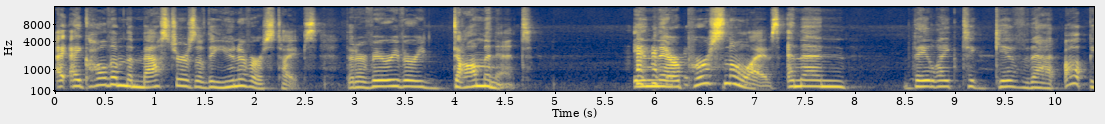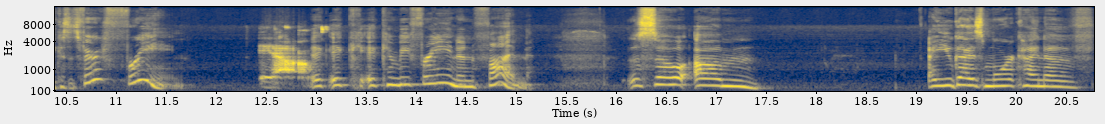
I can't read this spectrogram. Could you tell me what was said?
I, I call them the masters of the universe types that are very, very dominant in their personal lives. And then they like to give that up because it's very freeing. Yeah. It, it, it can be freeing and fun. So, um, are you guys more kind of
